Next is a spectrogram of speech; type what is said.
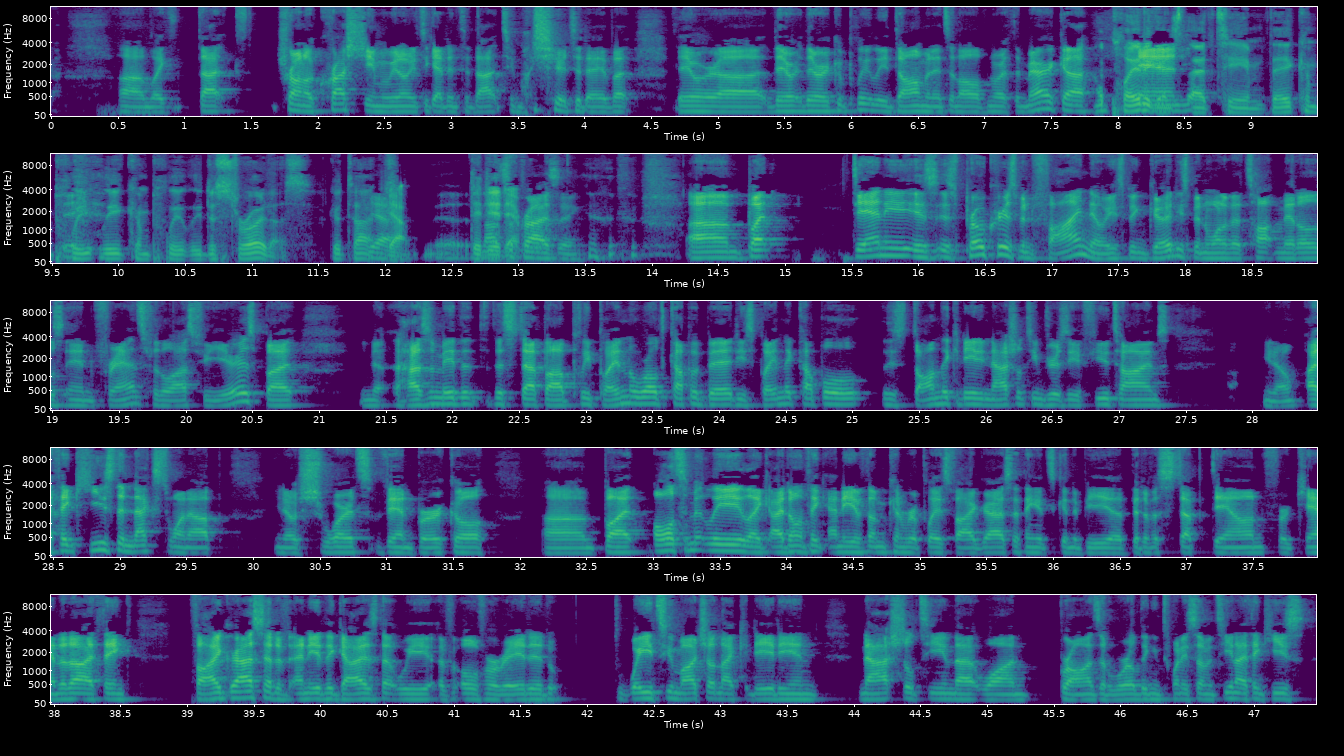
Um, like that Toronto Crush team, we don't need to get into that too much here today, but they were uh, they were they were completely dominant in all of North America. I played and, against that team. They completely completely destroyed us. Good time. Yeah, yeah they not did. Surprising. um, but Danny is his pro career has been fine. No, he's been good. He's been one of the top middles in France for the last few years, but you know hasn't made the, the step up. He played in the World Cup a bit. He's played in a couple. He's donned the Canadian national team jersey a few times. You know, I think he's the next one up you know, Szwarc, Van Berkel. Um, but ultimately, like I don't think any of them can replace Vigrass. I think it's going to be a bit of a step down for Canada. I think Vigrass, out of any of the guys that we have overrated way too much on that Canadian national team that won bronze at World League in 2017, I think he's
